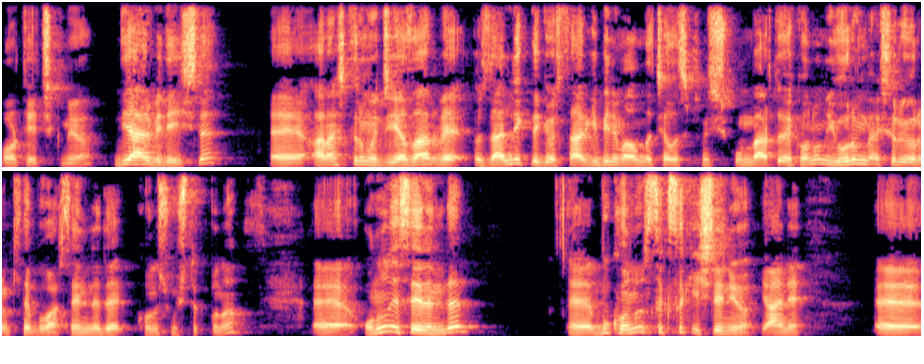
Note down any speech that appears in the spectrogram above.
ortaya çıkmıyor. Diğer bir deyişle e, araştırmacı, yazar ve özellikle göstergi bilim alanında çalışmış Umberto Eco'nun Yorum ve Aşırı Yorum kitabı var. Seninle de konuşmuştuk bunu. E, onun eserinde e, bu konu sık sık işleniyor. Yani e,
